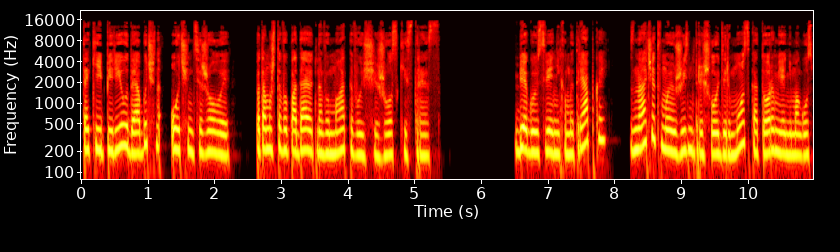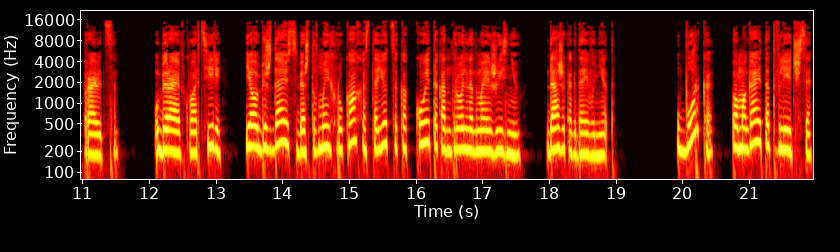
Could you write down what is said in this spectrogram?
Такие периоды обычно очень тяжелые, потому что выпадают на выматывающий жесткий стресс. Бегаю с веником и тряпкой, значит, в мою жизнь пришло дерьмо, с которым я не могу справиться. Убирая в квартире, я убеждаю себя, что в моих руках остается какой-то контроль над моей жизнью, даже когда его нет. Уборка помогает отвлечься,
